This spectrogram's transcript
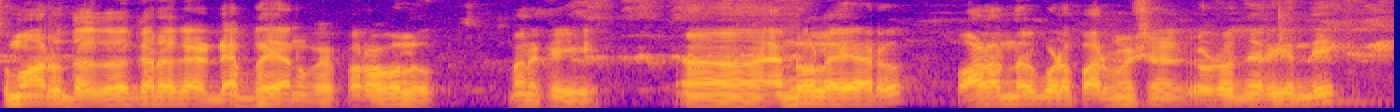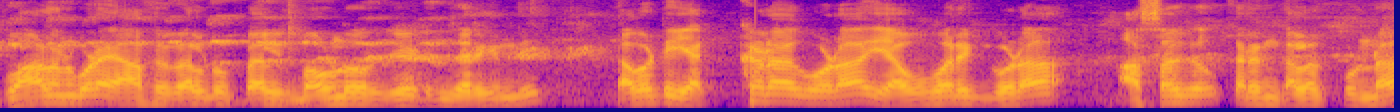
సుమారు దగ్గరగా డెబ్భై ఎనభై పరవలు మనకి ఎన్రోల్ అయ్యారు. వాళ్ళందరూ కూడా పర్మిషన్ ఇవ్వడం జరిగింది. వాళ్ళని కూడా యాభై వేల రూపాయలు బౌండ్ ఓవర్ చేయడం జరిగింది. కాబట్టి ఎక్కడ కూడా ఎవరికి కూడా అసౌకర్యం కలగకుండా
